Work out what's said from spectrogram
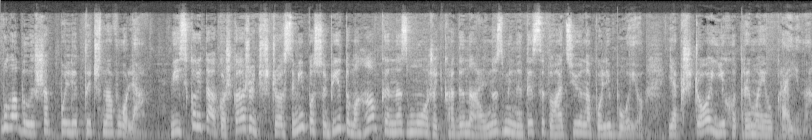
Була би лише політична воля. Військові також кажуть, що самі по собі томагавки не зможуть кардинально змінити ситуацію на полі бою, якщо їх отримає Україна.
